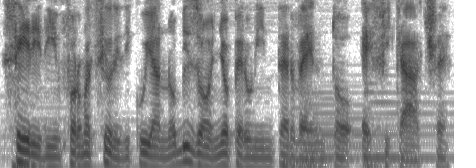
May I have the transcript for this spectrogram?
serie di informazioni di cui hanno bisogno per un intervento efficace.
